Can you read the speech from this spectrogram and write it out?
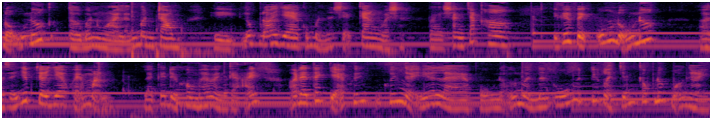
đủ nước từ bên ngoài lẫn bên trong thì lúc đó da của mình nó sẽ căng và và săn chắc hơn. Thì cái việc uống đủ nước ờ, sẽ giúp cho da khỏe mạnh là cái điều không thể bàn cãi. Ở đây tác giả khuyến khuyến nghị là phụ nữ mình nên uống ít nhất là 9 cốc nước mỗi ngày.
